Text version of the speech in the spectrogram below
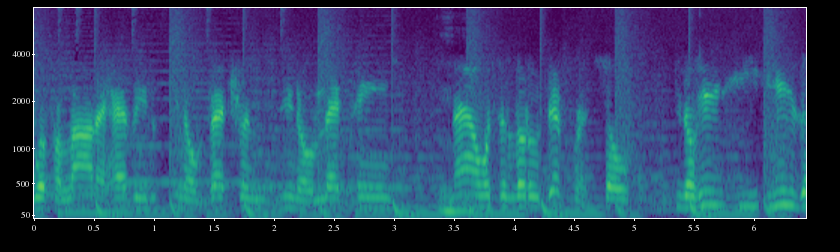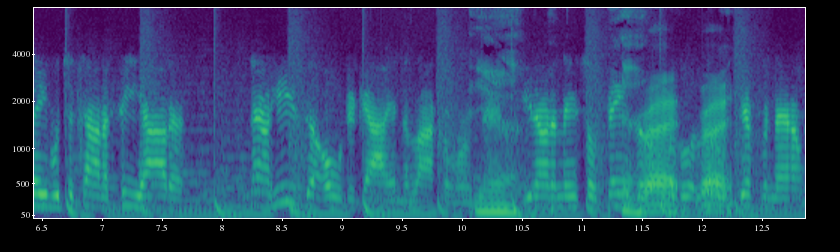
with a lot of heavy, you know, veteran, you know, led teams. Now it's a little different. So, you know, he, he he's able to kind of see how to. Now he's the older guy in the locker room. now. Yeah. You know what I mean? So things Yeah. are Right, a little, little different now.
